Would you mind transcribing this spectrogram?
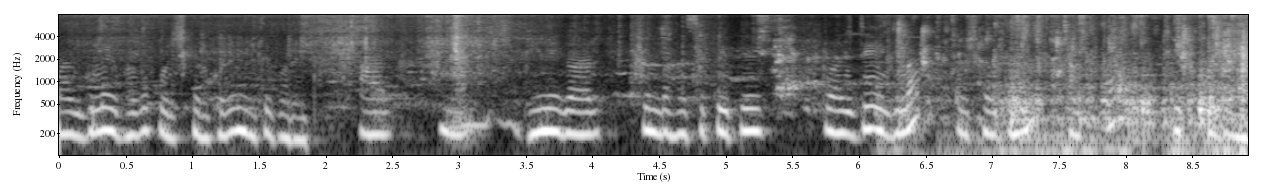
মাছগুলো এভাবে পরিষ্কার করে নিতে পারেন আর ভিনেগার কিংবা হচ্ছে পেঁপে রস দিয়ে এগুলো পরিষ্কার করে হাতটা ঠিক না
